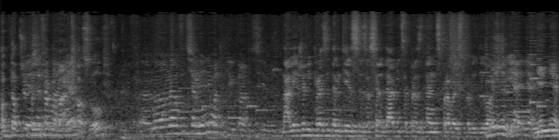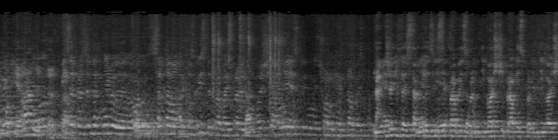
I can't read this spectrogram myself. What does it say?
Od dobrze poinformowanych osób. No ale oficjalnie nie ma takiej koalicji. No ale jeżeli prezydent jest ze Seldawic, a prezydent z Prawa i Sprawiedliwości... Nie, nie, nie. Nie, nie, popieramy. Wiceprezydent nie był, on startował tylko z listy Prawa i Sprawiedliwości, a nie jest członkiem Prawa i No, Sprawiedliwości. jeżeli ktoś startuje z listy Prawa i Sprawiedliwości, Prawo i Sprawiedliwość,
